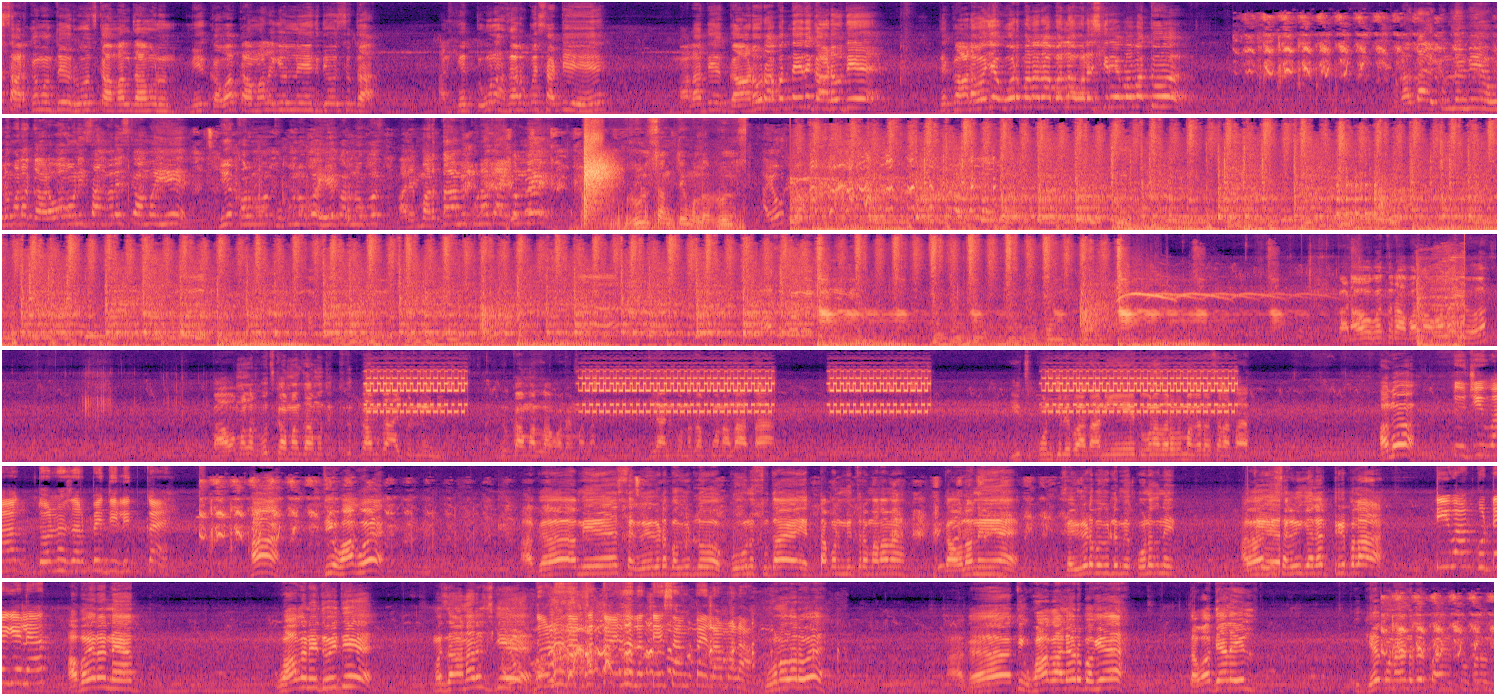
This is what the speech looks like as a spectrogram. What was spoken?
सारखं म्हणतोय रोज कामाला जा म्हणून. मी कवा कामाला गेलो नाही एक दिवस सुद्धा. आणि हे दोन हजार रुपयासाठी मला ते गाढव राबत नाही ना गाढव ते. ते गाढवाच्या वर मला राबायला लावायलाच की रे बाबा तू? कुणाचं ऐकून नाही मी एवढं मला गाढवा म्हणून सांगायलाच काम हे? हे करू नको थुकू नको हे करू नको. अरे मरता आम्ही कुणाचं ऐकलं नाही रूल्स सांगते मला रूल्स आयो मला रोज कामाला जा म्हणते तुझं काम काय ऐकून नाही मी. ह्यो कामाला लावालाय मला. हे आणि कोणाचा फोन आला आता? हीच फोन केले बा आता आणि दोन हजार रुपये मागत असेल आता. हॅलो? तुझी वाघ दोन हजार रुपये दिलीत काय? हा ती वाघ होय. अगं मी सगळीकडे बघितलो. कोण सुद्धा एकटा पण मित्र मला मा- गावला नाही आहे. सगळीकडे बघितलो मी कोणच नाही. अगं ती सगळी गेल्या ट्रिपला ती वाघ कुठे गेल्यात? अभयारण्यात. वाघ नाही तुही ते मग जाणारच की. दोन हजारचं काय झालं ते सांग पहिला मला. दोन हजार होय. अगं ती वाघ आल्यावर बघूया. तवा द्यायला येईल. तू घे कोणाला तर तू पण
